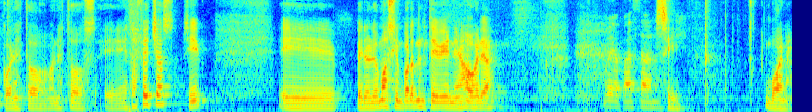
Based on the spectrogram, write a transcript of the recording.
con, esto, con estos, eh, estas fechas, ¿sí? Eh, pero lo más importante viene ahora, Voy a pasar. Sí. Bueno,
